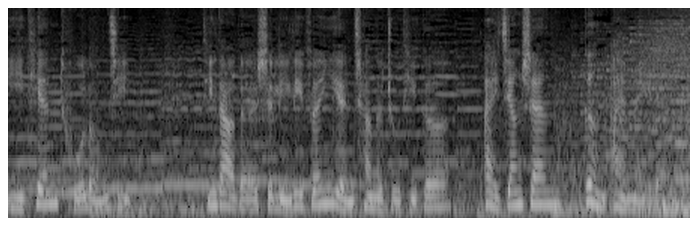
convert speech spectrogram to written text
倚天屠龙记》，听到的是李丽芬演唱的主题歌《爱江山更爱美人》。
